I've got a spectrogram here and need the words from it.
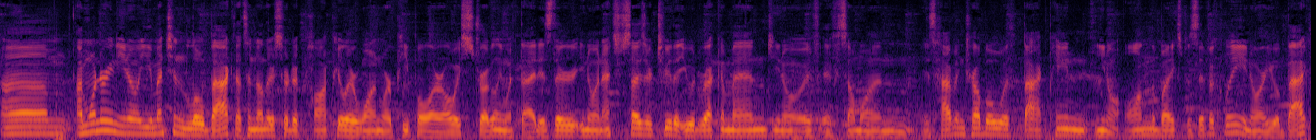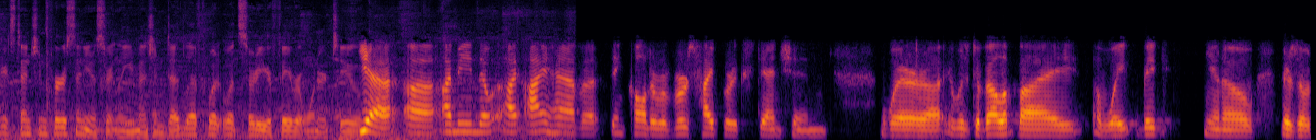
Um, I'm wondering, you know, you mentioned low back. That's another sort of popular one where people are always struggling with that. Is there, you know, an exercise or two that you would recommend, you know, if, if someone is having trouble with back pain, you know, on the bike specifically? You know, are you a back extension person? You know, certainly you mentioned deadlift. What, what's sort of your favorite one or two? Yeah. Uh, I mean, I, I have a thing called a reverse hyperextension where uh, it was developed by a weight big, you know, there's a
